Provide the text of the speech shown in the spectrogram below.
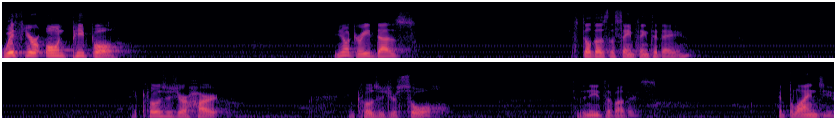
with your own people? You know what greed does? Still does the same thing today. It closes your heart and closes your soul to the needs of others. It blinds you.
